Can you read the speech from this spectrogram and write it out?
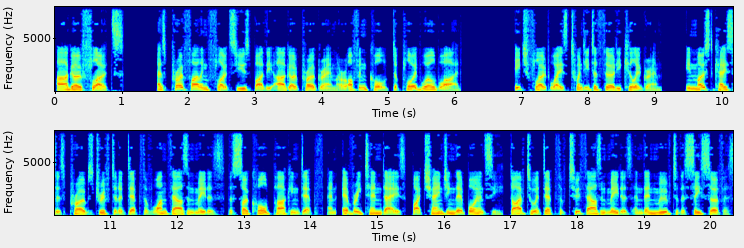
Argo floats as profiling floats used by the Argo program are often called deployed worldwide. Each float weighs 20 to 30 kg. In most cases probes drift at a depth of 1000 meters, the so-called parking depth, and every 10 days, by changing their buoyancy, dive to a depth of 2000 meters and then move to the sea surface,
